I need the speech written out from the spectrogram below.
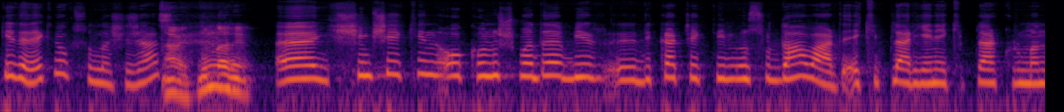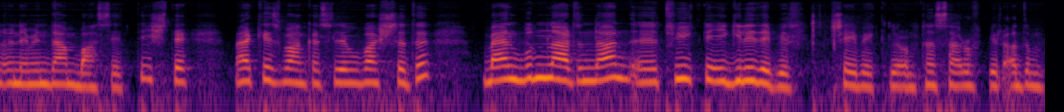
Giderek yoksullaşacağız. Evet bunları Ee, Şimşek'in o konuşmada bir e, dikkat çektiği bir unsur daha vardı. Ekipler, yeni ekipler kurmanın öneminden bahsetti. İşte Merkez Bankası ile bu başladı. Ben bunun ardından e, TÜİK'le ilgili de bir şey bekliyorum, tasarruf bir adım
